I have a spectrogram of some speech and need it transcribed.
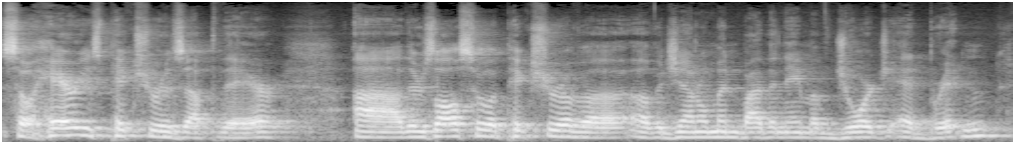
so Harry's picture is up there. Uh, there's also a picture of a, of a gentleman by the name of George Ed Britton.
